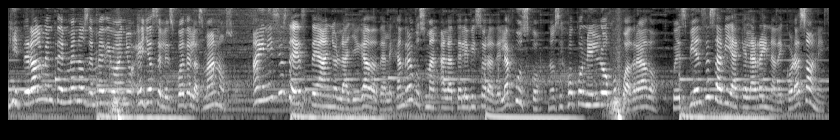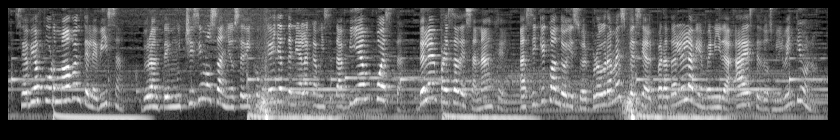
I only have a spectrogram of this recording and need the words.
Literalmente en menos de medio año ella se les fue de las manos. A inicios de este año, la llegada de Alejandra Guzmán a la televisora de la Jusco nos dejó con el ojo cuadrado, pues bien se sabía que la reina de corazones se había formado en Televisa. Durante muchísimos años se dijo que ella tenía la camiseta bien puesta de la empresa de San Ángel, así que cuando hizo el programa especial para darle la bienvenida a este 2021,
